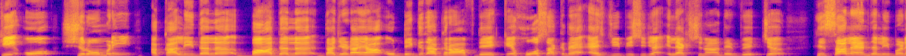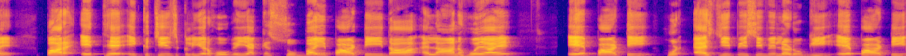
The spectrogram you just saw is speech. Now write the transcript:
ਕਿ ਉਹ ਸ਼੍ਰੋਮਣੀ ਅਕਾਲੀ ਦਲ, ਬਾਦਲ ਦਾ ਜਿਹੜਾ ਆ ਉਹ ਡਿੱਗਦਾ ਗ੍ਰਾਫ ਦੇਖ ਕੇ ਹੋ ਸਕਦਾ ਹੈ ਐਸਜੀਪੀਸੀ ਦੀਆਂ ਇਲੈਕਸ਼ਨਾਂ ਦੇ ਵਿੱਚ ਹਿੱਸਾ ਲੈਣ ਦੇ ਲਈ ਬਣੇ। ਪਰ ਇੱਥੇ ਇੱਕ ਚੀਜ਼ ਕਲੀਅਰ ਹੋ ਗਈ ਆ ਕਿ ਸੂਬਾਈ ਪਾਰਟੀ ਦਾ ਐਲਾਨ ਹੋਇਆ ਏ। ਇਹ ਪਾਰਟੀ ਹੁਣ ਐਸਜੀਪੀਸੀ ਵੀ ਲੜੂਗੀ, ਇਹ ਪਾਰਟੀ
